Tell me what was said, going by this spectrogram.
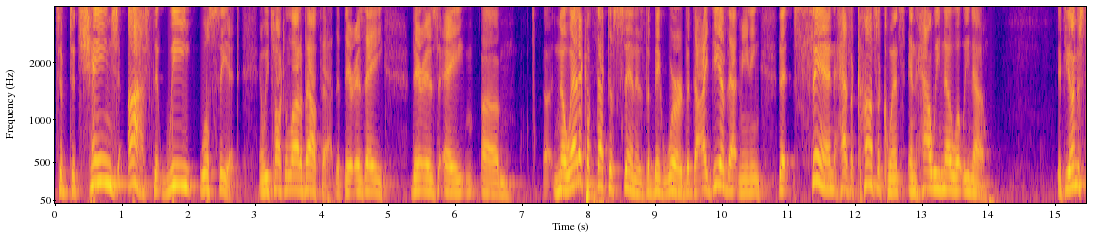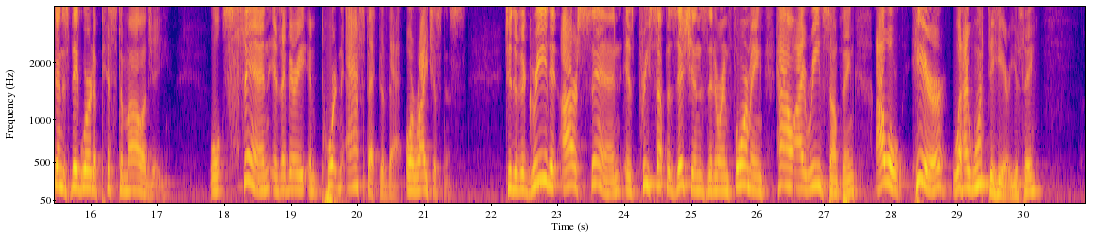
to, to change us that we will see it. And we talked a lot about that, that there is a there is a um, uh, noetic effect of sin is the big word, but the idea of that meaning that sin has a consequence in how we know what we know. If you understand this big word epistemology, well, sin is a very important aspect of that, or righteousness. To the degree that our sin is presuppositions that are informing how I read something, I will hear what I want to hear, you see?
